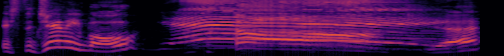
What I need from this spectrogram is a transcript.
It's the Jimmy ball. Yay! Yeah.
